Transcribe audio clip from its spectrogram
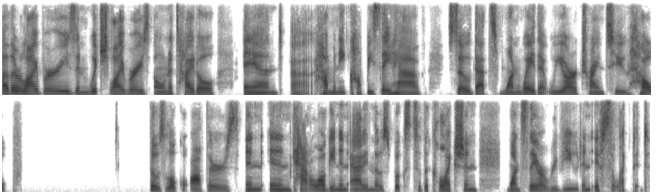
other libraries and which libraries own a title and uh, how many copies they have. So that's one way that we are trying to help those local authors in, in cataloging and adding those books to the collection once they are reviewed and if selected.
